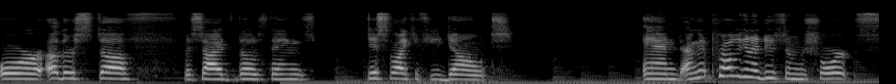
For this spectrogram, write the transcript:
or other stuff besides those things. Dislike if you don't. And I'm probably going to do some shorts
